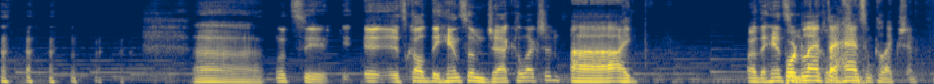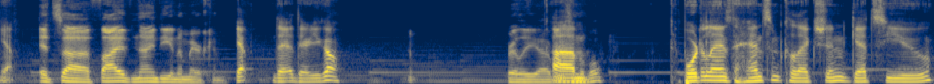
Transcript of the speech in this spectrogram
uh, let's see. It, it's called the Handsome Jack Collection Uh, I or the Handsome Borderlands: The. Handsome Collection. Yeah. It's uh five ninety in American. Yep. There, there you go. Really uh, Um, reasonable. Borderlands: The Handsome Collection gets you,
